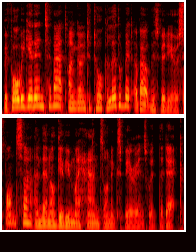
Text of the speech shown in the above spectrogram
Before we get into that, I'm going to talk a little bit about this video's sponsor, and then I'll give you my hands-on experience with the deck.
